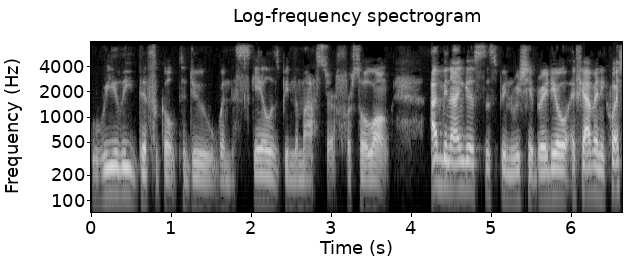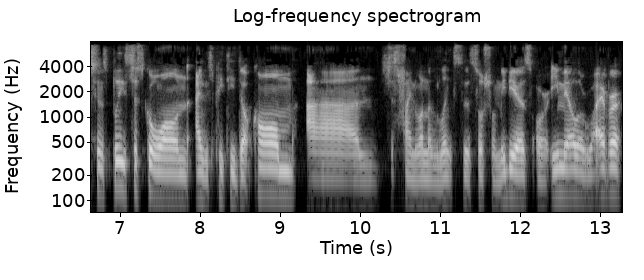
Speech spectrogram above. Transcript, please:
really difficult to do when the scale has been the master for so long. I've been Angus. This has been Reshape Radio. If you have any questions, please just go on anguspt.com and just find one of the links to the social medias or email or whatever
